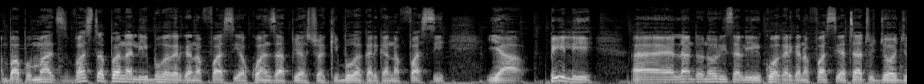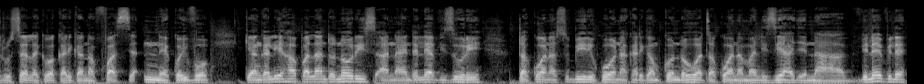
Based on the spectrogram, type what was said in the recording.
ambapo Max Verstappen aliibuka katika nafasi ya kwanza, Piastri akiibuka katika nafasi ya pili. Uh, Lando Norris alikuwa katika nafasi ya tatu, George Russell akiwa katika nafasi ya nne. Kwa hivyo ukiangalia hapa Lando Norris anaendelea vizuri, tutakuwa nasubiri kuona katika mkondo huu atakuwa anamaliziaje, na vilevile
